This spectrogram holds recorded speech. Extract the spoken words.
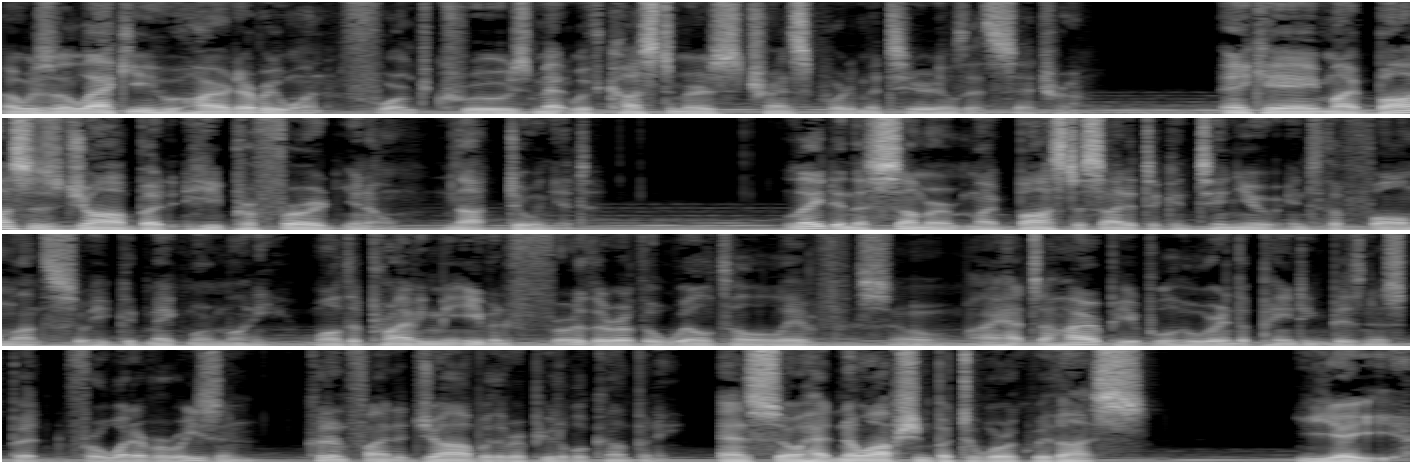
I was a lackey who hired everyone, formed crews, met with customers, transported materials, etc. AKA my boss's job, but he preferred, you know, not doing it. Late in the summer, my boss decided to continue into the fall months so he could make more money, while depriving me even further of the will to live. So I had to hire people who were in the painting business, but for whatever reason, couldn't find a job with a reputable company, and so had no option but to work with us. Yay.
